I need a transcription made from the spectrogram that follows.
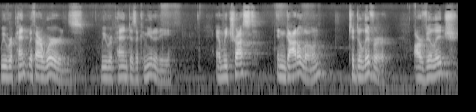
we repent with our words we repent as a community, and we trust in God alone to deliver our village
